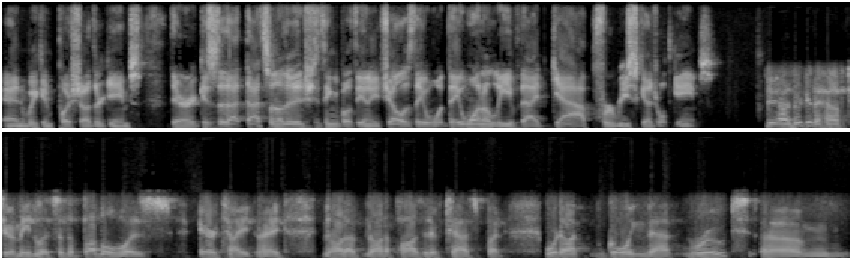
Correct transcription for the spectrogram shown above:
and we can push other games there because that that's another interesting thing about the NHL is they they want to leave that gap for rescheduled games. Yeah, they're going to have to. I mean, listen, the bubble was airtight, right? Not a not a positive test, but we're not going that route. Um,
